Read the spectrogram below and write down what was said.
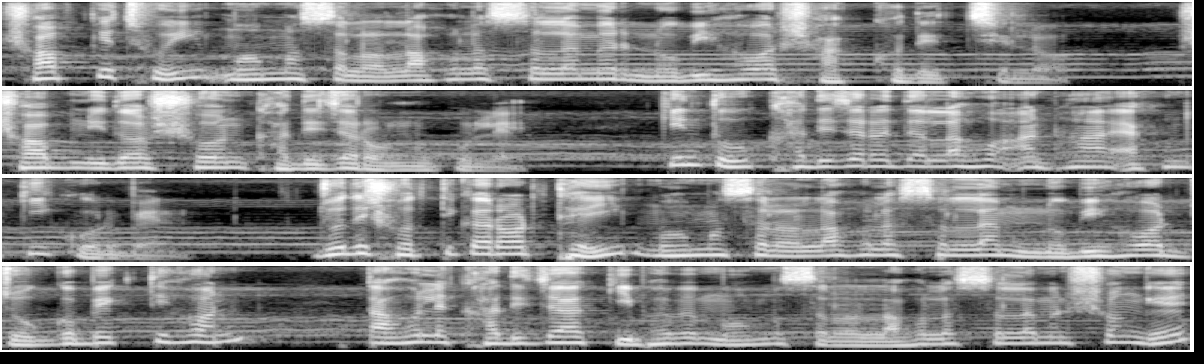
সবকিছুই মোহাম্মদ সাল্লাহ সাল্লামের নবী হওয়ার সাক্ষ্য দিচ্ছিল। সব নিদর্শন খাদিজার অনুকূলে। কিন্তু খাদিজা রাদিয়াল্লাহু আনহা এখন কি করবেন? যদি সত্যিকার অর্থেই মোহাম্মদ সাল্লাহ সাল্লাম নবী হওয়ার যোগ্য ব্যক্তি হন, তাহলে খাদিজা কীভাবে মোহাম্মদ সাল্লাহ সাল্লামের সঙ্গে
